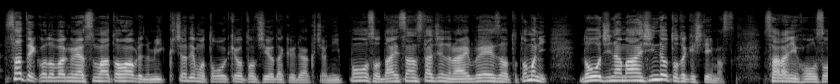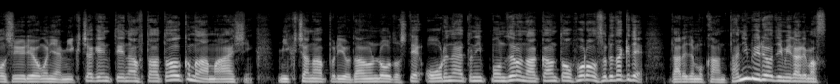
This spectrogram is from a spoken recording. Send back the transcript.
さて、この番組はスマートフォンアプリのミクチャでも東京都千代田区有楽町ニッポン放送第3スタジオのライブ映像とともに同時生配信でお届けしています。さらに放送終了後にはミクチャ限定のアフタートークも生配信。ミクチャのアプリをダウンロードしてオールナイトニッポンゼロのアカウントをフォローするだけで誰でも簡単に無料で見られます。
